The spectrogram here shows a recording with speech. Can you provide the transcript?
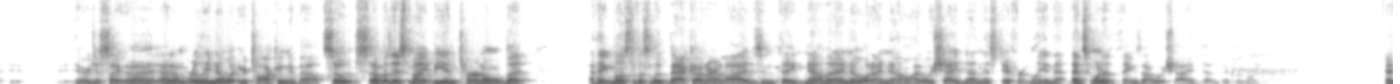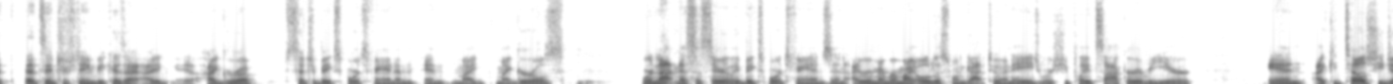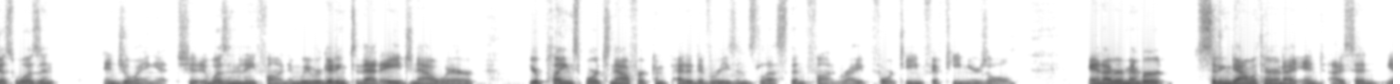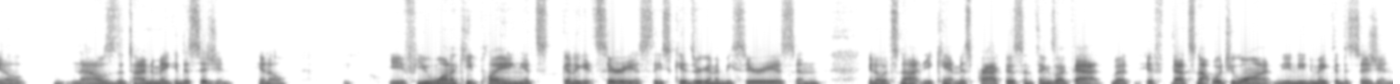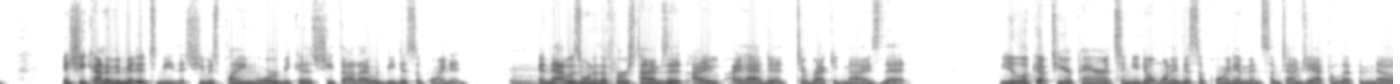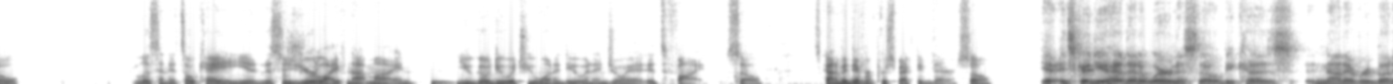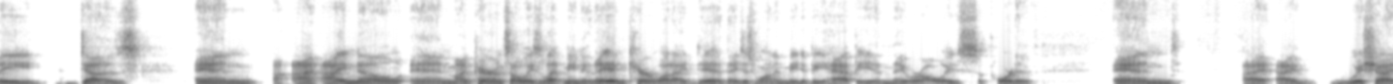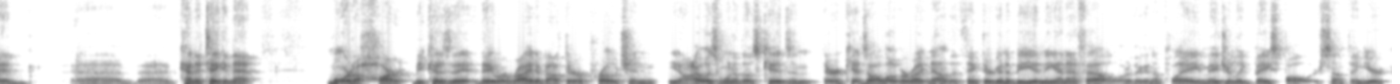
they were just like, oh, I don't really know what you're talking about. So some of this might be internal, but I think most of us look back on our lives and think, now that I know what I know, I wish I had done this differently. And that that's one of the things I wish I had done differently. that that's interesting because I, I I grew up such a big sports fan and and my my girls were not necessarily big sports fans and I remember my oldest one got to an age where she played soccer every year and I could tell she just wasn't enjoying it. She, it wasn't any fun and we were getting to that age now where you're playing sports now for competitive reasons less than fun, right? 14, 15 years old. And I remember sitting down with her and I and I said, you know, now's the time to make a decision. You know, if you want to keep playing, it's going to get serious. These kids are going to be serious, and you know, it's not you can't miss practice and things like that. But if that's not what you want, you need to make the decision. And she kind of admitted to me that she was playing more because she thought I would be disappointed. Mm. And that was one of the first times that I I had to to recognize that you look up to your parents and you don't want to disappoint them, and sometimes you have to let them know listen, it's okay. You, this is your life, not mine. You go do what you want to do and enjoy it. It's fine. So it's kind of a different perspective there. So Yeah, it's good you had that awareness though, because not everybody does. And I, I know, and my parents always let me know they didn't care what I did. They just wanted me to be happy and they were always supportive. And I, I wish I had uh, uh, kind of taken that more to heart because they, they were right about their approach. And, you know, I was one of those kids, and there are kids all over right now that think they're going to be in the NFL or they're going to play Major League Baseball or something. You're,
